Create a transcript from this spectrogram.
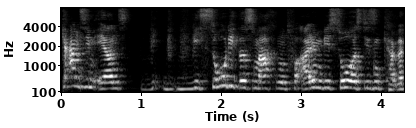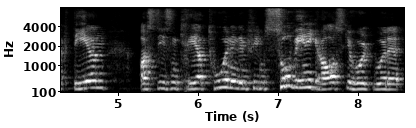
ganz im Ernst, wieso die das machen und vor allem wieso aus diesen Charakteren, aus diesen Kreaturen in dem Film so wenig rausgeholt wurde,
